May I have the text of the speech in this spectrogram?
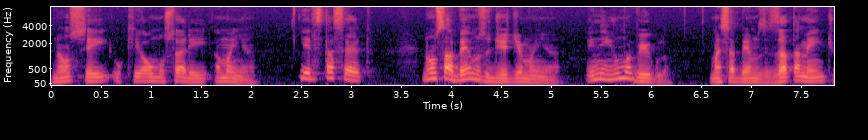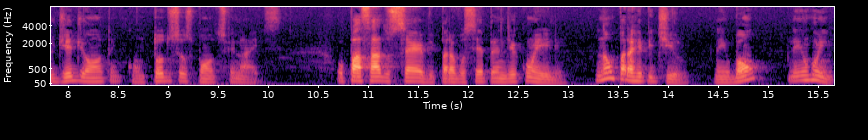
Não sei o que almoçarei amanhã. E ele está certo. Não sabemos o dia de amanhã, em nenhuma vírgula, mas sabemos exatamente o dia de ontem com todos os seus pontos finais. O passado serve para você aprender com ele, não para repeti-lo, nem o bom, nem o ruim.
